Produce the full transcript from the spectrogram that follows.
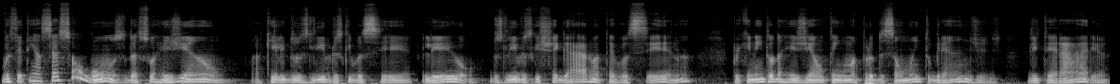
Você tem acesso a alguns da sua região, aquele dos livros que você leu, dos livros que chegaram até você, né? Porque nem toda região tem uma produção muito grande literária.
